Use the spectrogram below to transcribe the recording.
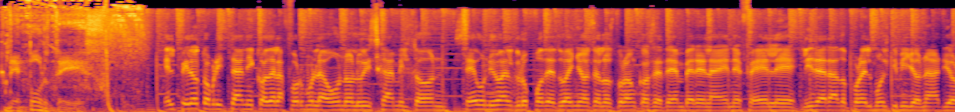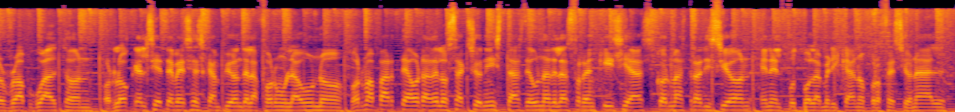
Deportes. El piloto británico de la Fórmula 1, Lewis Hamilton, se unió al grupo de dueños de los Broncos de Denver en la NFL, liderado por el multimillonario Rob Walton, por lo que el siete veces campeón de la Fórmula 1 forma parte ahora de los accionistas de una de las franquicias con más tradición en el fútbol americano profesional.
